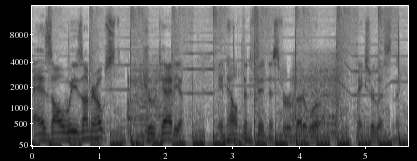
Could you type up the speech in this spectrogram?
As always, I'm your host, Drew Tadia, in health and fitness for a better world. Thanks for listening.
